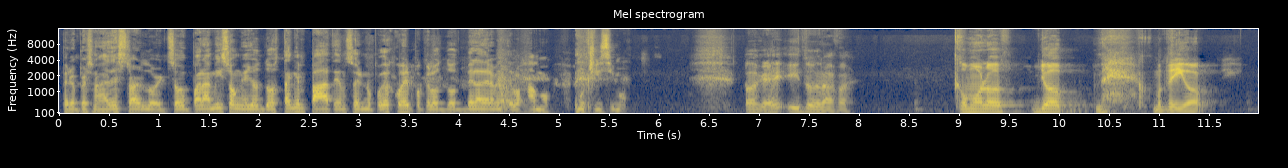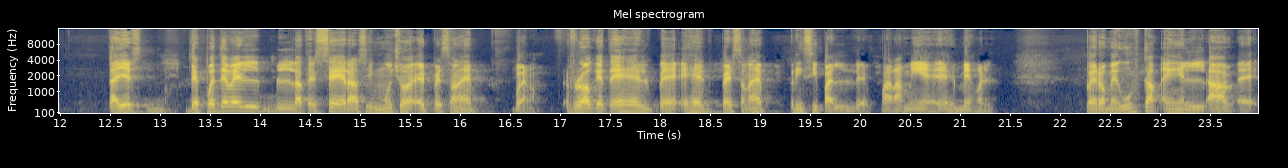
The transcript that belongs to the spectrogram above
pero el personaje de Star-Lord, so para mí son ellos dos, están en empate, sorry, no puedo escoger porque los dos verdaderamente los amo muchísimo. Ok, y tú, Rafa. como los yo como te digo ayer después de ver la tercera sin mucho el personaje bueno Rocket es el, es el personaje principal para mí es, el mejor. Pero me gusta en el eh,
